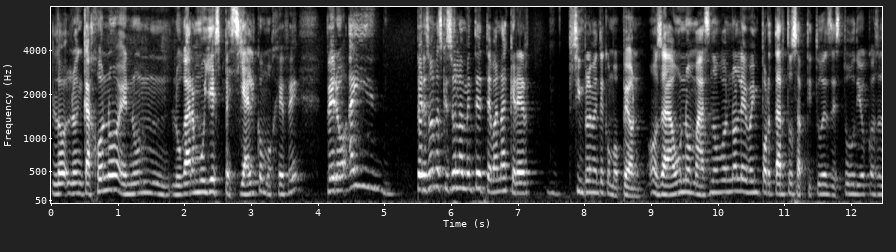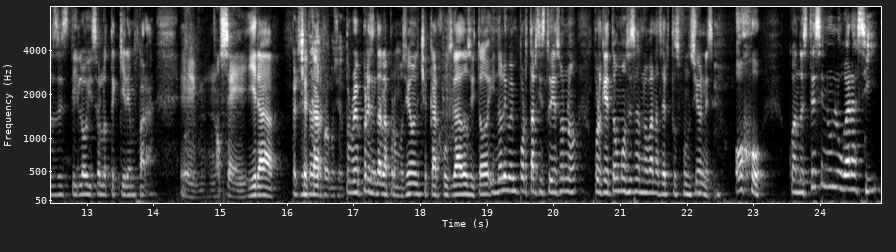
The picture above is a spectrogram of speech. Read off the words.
lo, lo encajono en un lugar muy especial como jefe, pero hay personas que solamente te van a querer simplemente como peón. O sea, uno más, no, no le va a importar tus aptitudes de estudio, cosas de ese estilo, y solo te quieren para, eh, no sé, ir a Presentar checar la promoción. pre- presentar la promoción, checar juzgados y todo, y no le va a importar si estudias o no, porque de todos modos esas no van a ser tus funciones. Ojo, cuando estés en un lugar así,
